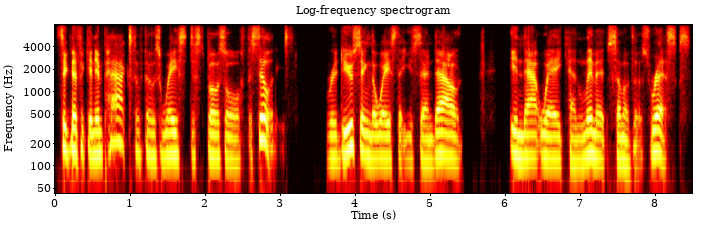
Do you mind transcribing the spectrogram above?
significant impacts of those waste disposal facilities. Reducing the waste that you send out in that way can limit some of those risks.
